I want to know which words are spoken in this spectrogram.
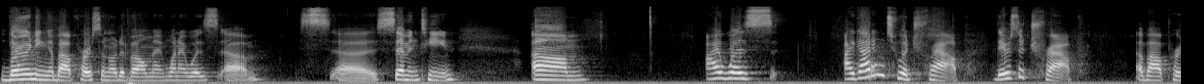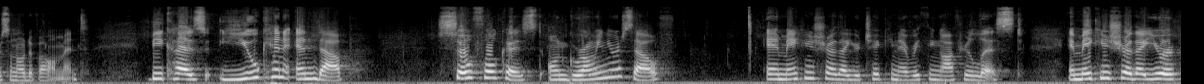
learning about personal development when I was um, uh, 17, um, I was, I got into a trap. There's a trap about personal development because you can end up so focused on growing yourself and making sure that you're checking everything off your list and making sure that you're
